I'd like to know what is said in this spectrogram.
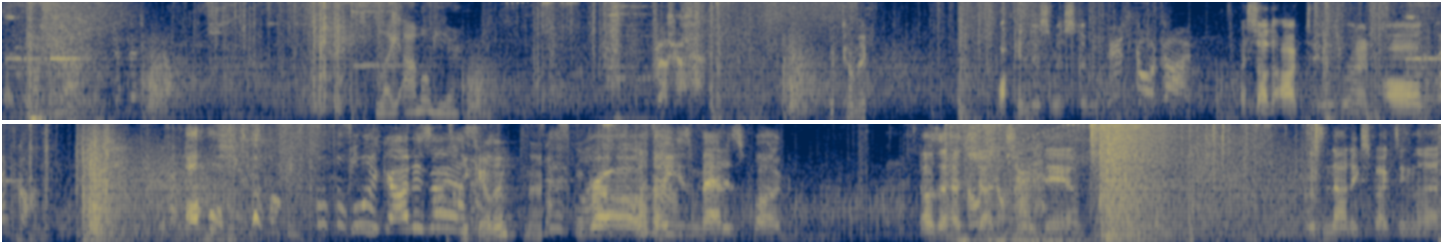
Not sure. Just letting you know. Light ammo here. Gracias. Coming. Fucking just missed him. It's go time. I saw the octane. He's running all. Let's go. Oh! Oh my god, his ass! You killed him? No. Bro, he's mad as fuck. That was a headshot too, damn. Was not expecting that.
